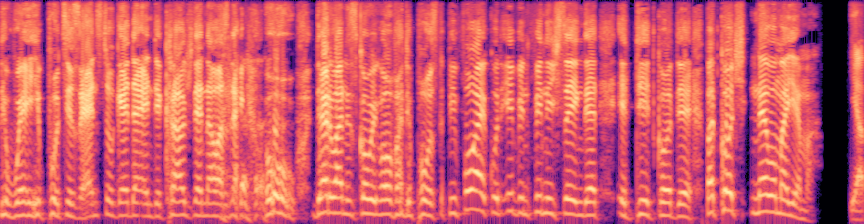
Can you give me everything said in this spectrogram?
the way he put his hands together and the crouch. Then I was like, oh, that one is going over the post. Before I could even finish saying that, it did go there. But coach Neo Maema. Yeah.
